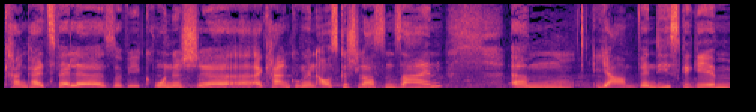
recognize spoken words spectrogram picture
Krankheitsfälle sowie chronische äh, Erkrankungen ausgeschlossen sein. Ähm, ja, wenn dies gegeben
